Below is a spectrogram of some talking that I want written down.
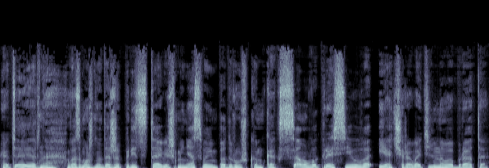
Это верно. Возможно, даже представишь меня своим подружкам как самого красивого и очаровательного брата.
